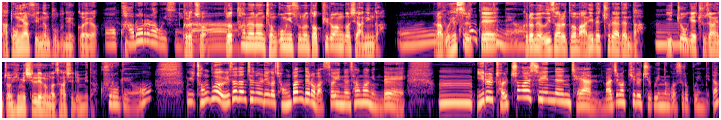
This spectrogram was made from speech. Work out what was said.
다 동의할 수 있는 부분일 거예요. 어, 과로를 하고 있으니까. 그렇죠. 그렇다면은 전공의 수는 더 필요한 것이 아닌가. 라고 했을 때 그렇겠네요. 그러면 의사를 더 많이 배출해야 된다. 음. 이쪽의 주장에 좀 힘이 실리는 건 사실입니다. 그러게요. 정부와 의사단체 논리가 정반대로 맞서 있는 상황인데 음, 이를 절충할 수 있는 제안 마지막 키를 쥐고 있는 것으로 보입니다.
